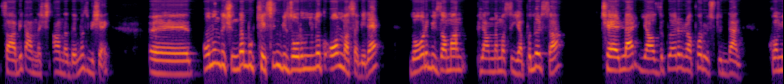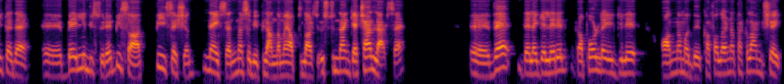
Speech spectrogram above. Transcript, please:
sabit anlaş, anladığımız bir şey. E, onun dışında bu kesin bir zorunluluk olmasa bile doğru bir zaman planlaması yapılırsa chairler yazdıkları rapor üstünden komitede e, belli bir süre, bir saat, bir session neyse nasıl bir planlama yaptılarsa üstünden geçerlerse e, ve delegelerin raporla ilgili anlamadığı, kafalarına takılan bir şey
